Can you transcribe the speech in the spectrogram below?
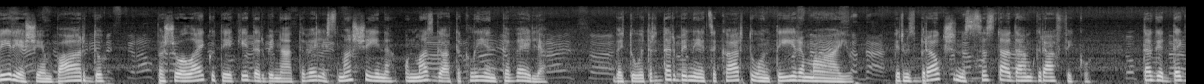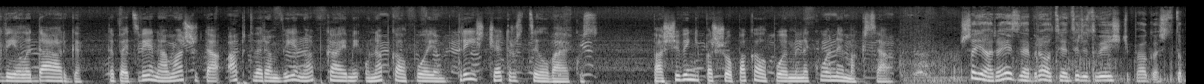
vīriešiem bārdu. Pa šo laiku tiek iedarbināta veļas mašīna un mazgāta klienta veļa, bet otra darbiniece kārto un tīra māju. Pirms braukšanas sastādām grafiku Tagad degviela dārga, tāpēc vienā maršrutā aptveram vienu apkaimi un apkalpojam 3-4 cilvēkus. Paši viņi par šo pakalpojumu neko nemaksā. Šajā reizē brauciens ir uz Višķu pagastu.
